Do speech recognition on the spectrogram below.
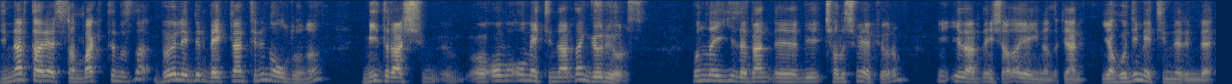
dinler tarihi açısından baktığımızda böyle bir beklentinin olduğunu Midrash o, o metinlerden görüyoruz. Bununla ilgili de ben e, bir çalışma yapıyorum. İleride inşallah yayınlanır. Yani Yahudi metinlerinde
